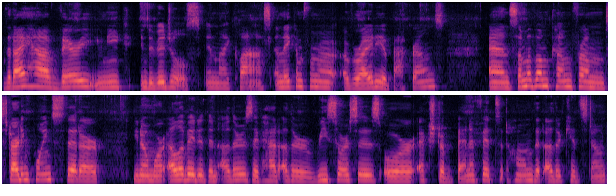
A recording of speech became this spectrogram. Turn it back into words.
that I have very unique individuals in my class, and they come from a, a variety of backgrounds. And some of them come from starting points that are you know, more elevated than others. They've had other resources or extra benefits at home that other kids don't.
